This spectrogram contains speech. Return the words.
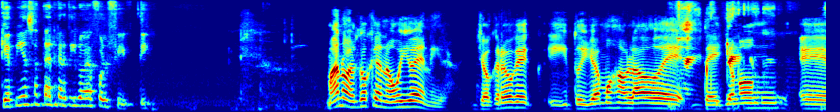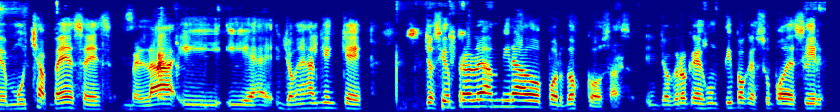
¿qué piensas del retiro de 450? Mano, algo que no vi venir. Yo creo que, y tú y yo hemos hablado de, John eh, muchas veces, ¿verdad? Y, y eh, John es alguien que yo siempre lo he admirado por dos cosas. Yo creo que es un tipo que supo decir,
